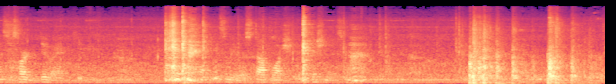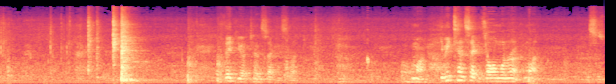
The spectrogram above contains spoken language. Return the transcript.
This is hard to do. I have to keep. I have somebody with a stopwatch in addition to this. one. I think you have 10 seconds left. Come on, give me 10 seconds all in one run. Come on. This is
